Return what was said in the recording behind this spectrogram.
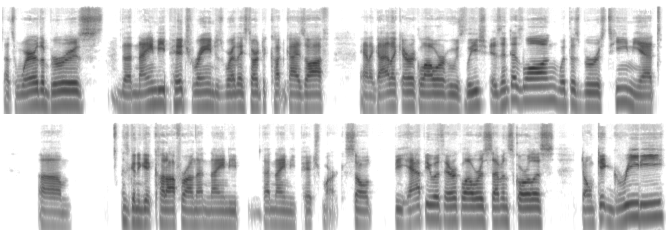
that's where the Brewers, the 90 pitch range is where they start to cut guys off. And a guy like Eric Lauer, whose leash isn't as long with this Brewers team yet, um, is going to get cut off around that 90 that 90 pitch mark. So be happy with Eric Lauer's seven scoreless. Don't get greedy,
